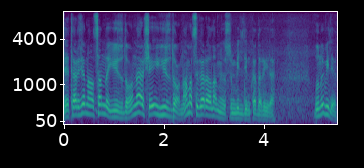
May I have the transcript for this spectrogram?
deterjan alsan da yüzde on, her şey yüzde on. Ama sigara alamıyorsun bildiğim kadarıyla. Bunu bilin.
